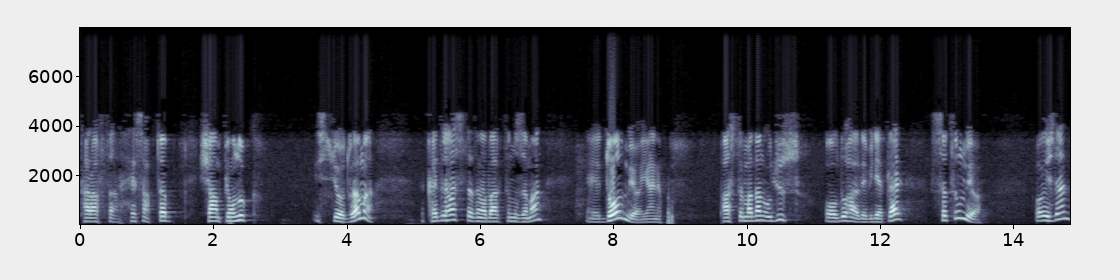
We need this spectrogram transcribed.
taraftar? Hesapta şampiyonluk istiyordur ama Kadir Has stadına baktığımız zaman e, dolmuyor. Yani pastırmadan ucuz olduğu halde biletler satılmıyor. O yüzden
